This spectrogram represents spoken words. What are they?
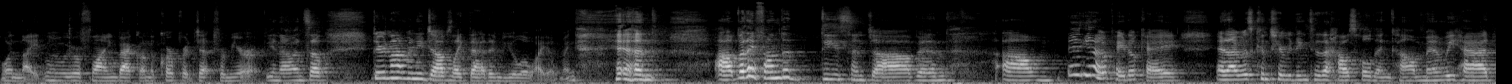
one night when we were flying back on the corporate jet from Europe, you know, and so there are not many jobs like that in Beulah, Wyoming, and uh, but I found a decent job and. Um, it, you know, paid okay, and I was contributing to the household income, and we had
